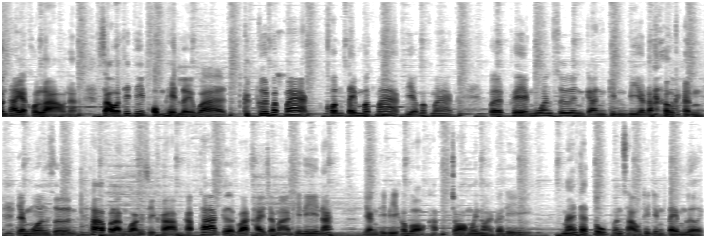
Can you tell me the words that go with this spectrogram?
คนไทยกับคนลาวนะเสาร์อาทิตย์นี้ผมเห็นเลยว่าคึกคืนมากๆ คนเต็มมากๆ เยอะมากๆ เปิดเพลงม่วนซื่นกันกินเบียร์เหล้ากันอย่างม่วนซื่นถ้าฝรั่งวังสีครามครับ ถ้าเกิดว่าใครจะมาที่นี่นะ อย่างที่พี่เขาบอกครับจองไว้หน่อยก็ดี แม้แต่ตูบวันเสาร์อาที่ยังเต็มเลย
